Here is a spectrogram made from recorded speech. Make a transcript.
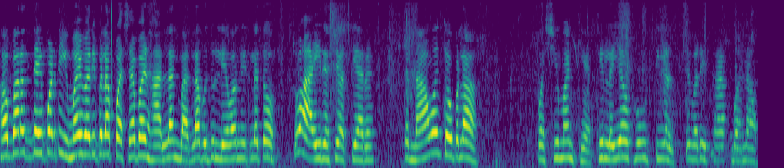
ખબર જ નહીં પડતી એમાંય વરી પેલા પછાભાઈ હાલલા બાદલા બધું લેવાનું એટલે તો જો આવી રહેશે અત્યારે. તો ના હોય ને તો પેલા પછી મને ઘેરથી લઈ આવ થોડું તેલ. તે વરી શાક બનાવ.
